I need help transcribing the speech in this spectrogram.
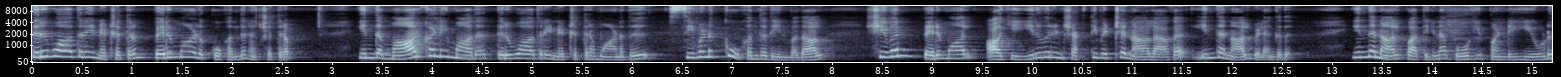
திருவாதிரை நட்சத்திரம் பெருமாளுக்கு உகந்த நட்சத்திரம். இந்த மார்கழி மாத திருவாதிரை நட்சத்திரமானது சிவனுக்கு உகந்தது என்பதால் சிவன் பெருமாள் ஆகிய இருவரின் சக்தி பெற்ற நாளாக இந்த நாள் விளங்குது. இந்த நாள் பார்த்திங்கன்னா போகி பண்டிகையோடு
